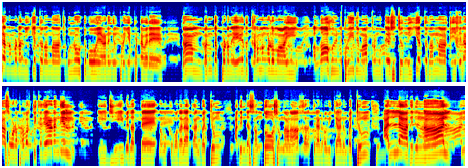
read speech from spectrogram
ഒക്കെ നമ്മുടെ നീയത്ത് നന്നാക്കി മുന്നോട്ട് പോവുകയാണെങ്കിൽ പ്രിയപ്പെട്ടവരെ നാം ബന്ധപ്പെടുന്ന ഏത് കർമ്മങ്ങളുമായി അള്ളാഹുവിന്റെ പ്രീതി മാത്രം ഉദ്ദേശിച്ച് നീയത്ത് നന്നാക്കി ഹിലാസോടെ പ്രവർത്തിക്കുകയാണെങ്കിൽ ഈ ജീവിതത്തെ നമുക്ക് മുതലാക്കാൻ പറ്റും അതിന്റെ സന്തോഷം നാളെ ആഹാരത്തിൽ അനുഭവിക്കാനും പറ്റും. അല്ലാതിരുന്നാൽ ഈ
